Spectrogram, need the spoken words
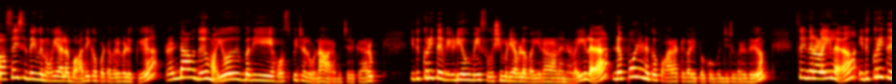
தசை சிதைவு நோயால் பாதிக்கப்பட்டவர்களுக்கு ரெண்டாவது மயோபதி ஹாஸ்பிட்டல் ஒன்று ஆரம்பிச்சிருக்கிறாரு. இது குறித்த வீடியோவுமே சோஷியல் மீடியாவில் வைரலான நிலையில் நெப்போலியனுக்கு பாராட்டுகள் இப்போ குவிஞ்சிட்டு வருது. ஸோ இந்த நிலையில் இது குறித்து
